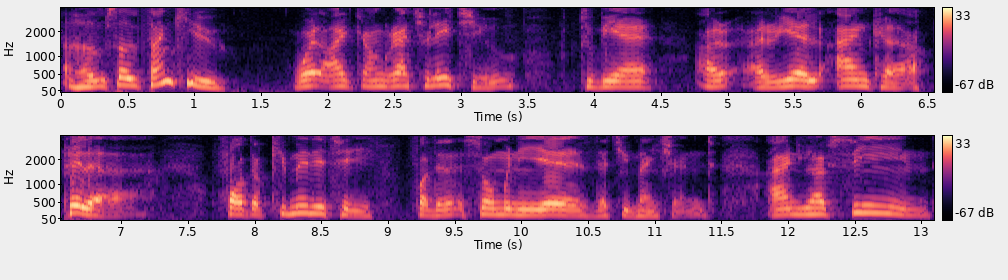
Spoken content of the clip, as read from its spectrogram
Um, so thank you. Well, I congratulate you to be a, a, a real anchor, a pillar for the community for the so many years that you mentioned. And you have seen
